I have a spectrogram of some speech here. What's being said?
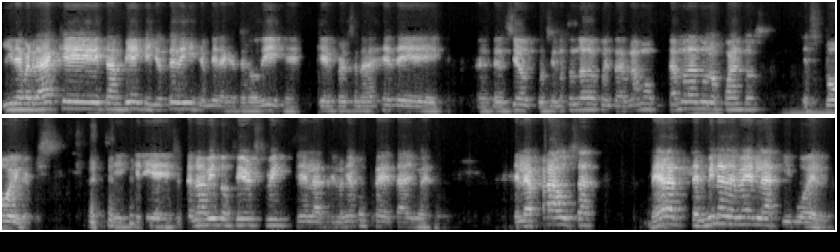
Y de verdad que también, que yo te dije, mira, que te lo dije, que el personaje de, atención, por si no se han dado cuenta, hablamos, estamos dando unos cuantos spoilers. Así que si usted no ha visto Fear Street, de la trilogía completa, bueno, de la pausa, véala, termina de verla y vuelve.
